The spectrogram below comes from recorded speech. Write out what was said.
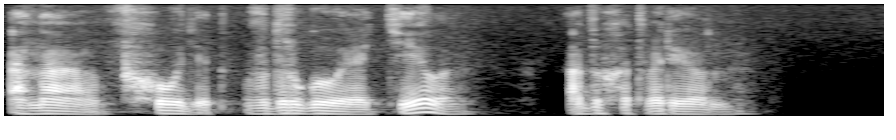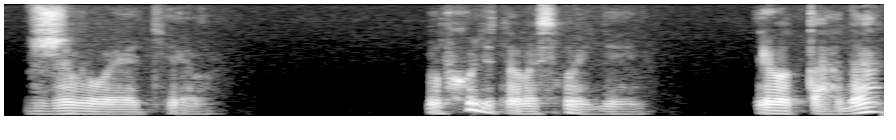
она входит в другое тело, одухотворенное, в живое тело. Ну, входит на восьмой день. И вот тогда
